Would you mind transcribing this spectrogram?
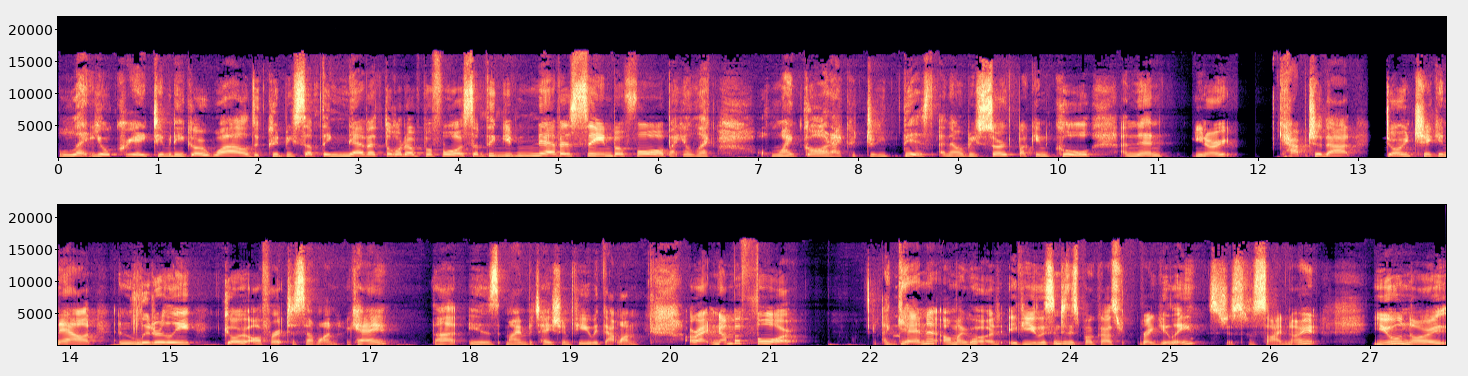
let your creativity go wild. It could be something never thought of before something you've never seen before but you're like oh my god i could do this and that would be so fucking cool. And then you know capture that don't chicken out and literally go offer it to someone okay? That is my invitation for you with that one. All right number 4 Again, oh my God, if you listen to this podcast regularly, it's just a side note, you'll know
